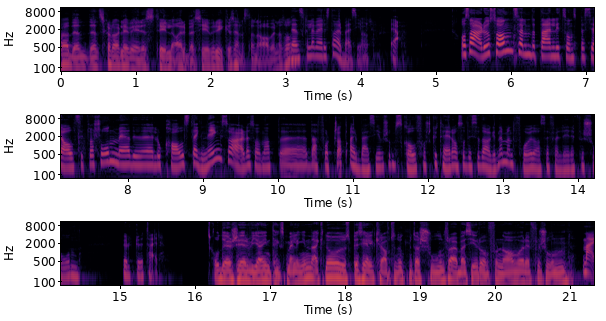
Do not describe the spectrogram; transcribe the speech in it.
Ja, den, den skal da leveres til arbeidsgiver, og ikke sendes til Nav eller noe sånt? Den skal leveres til arbeidsgiver. Ja. Og så er det jo sånn, selv om dette er en litt sånn spesialsituasjon med lokal stengning, så er det sånn at eh, det er fortsatt arbeidsgiver som skal forskuttere også disse dagene, men får jo da selvfølgelig refusjon fullt ut her. Og det skjer via inntektsmeldingen. Det er ikke noe spesielt krav til dokumentasjon fra arbeidsgiver overfor Nav og refusjonen. Nei,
